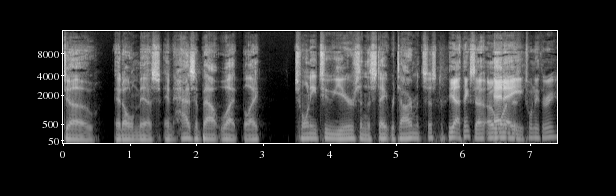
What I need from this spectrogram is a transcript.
dough at Ole Miss and has about what, Blake, twenty two years in the state retirement system. Yeah, I think so. Oh, At a 23.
